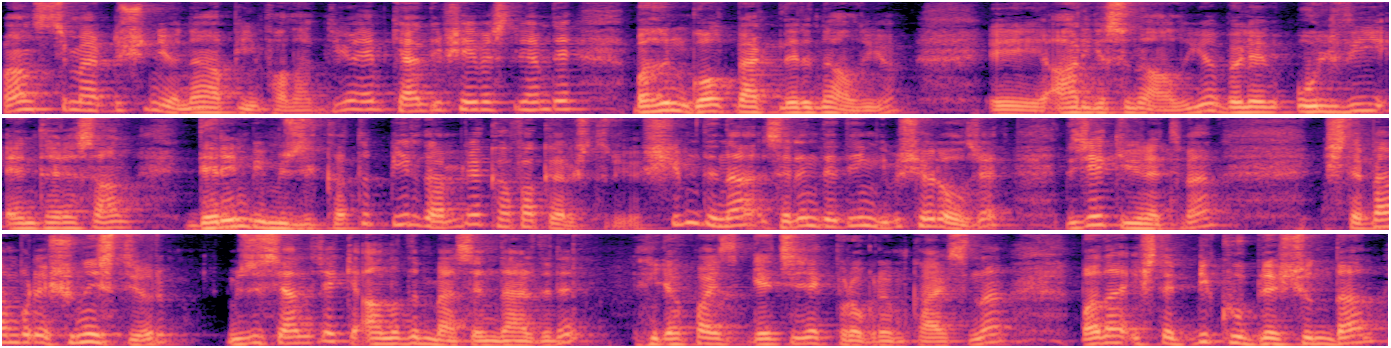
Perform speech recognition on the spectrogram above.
Hans Zimmer düşünüyor ne yapayım falan diyor. Hem kendi bir şey besliyor hem de Bach'ın Goldberg'lerini alıyor. E, Arya'sını alıyor. Böyle ulvi, enteresan, derin bir müzik katıp birdenbire kafa karıştırıyor. Şimdi ne, senin dediğin gibi şöyle olacak. Diyecek ki yönetmen işte ben buraya şunu istiyorum. Müzisyen diyecek ki anladım ben senin derdini. Yapay geçecek program karşısına. Bana işte bir kuble şundan,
